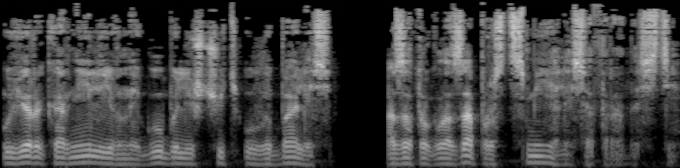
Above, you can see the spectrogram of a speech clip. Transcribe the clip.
У Веры Корнильевны губы лишь чуть улыбались, а зато глаза просто смеялись от радости.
